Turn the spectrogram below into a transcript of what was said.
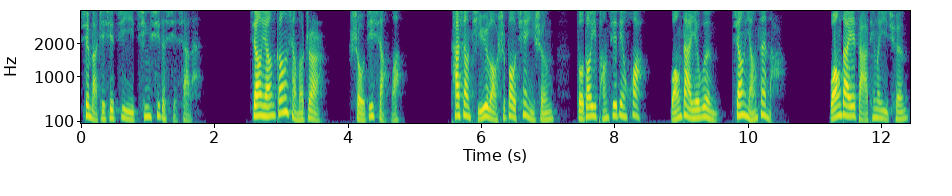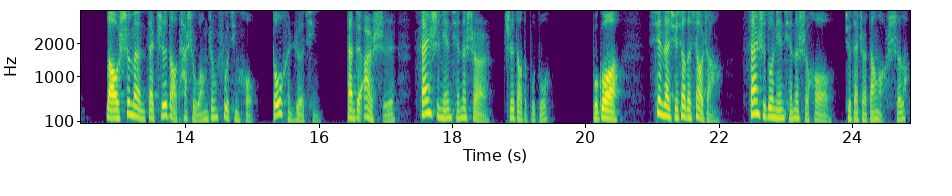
先把这些记忆清晰的写下来。江阳刚想到这儿，手机响了。他向体育老师抱歉一声，走到一旁接电话。王大爷问江阳在哪儿。王大爷打听了一圈，老师们在知道他是王峥父亲后都很热情，但对二十三十年前的事儿知道的不多。不过现在学校的校长三十多年前的时候就在这儿当老师了。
